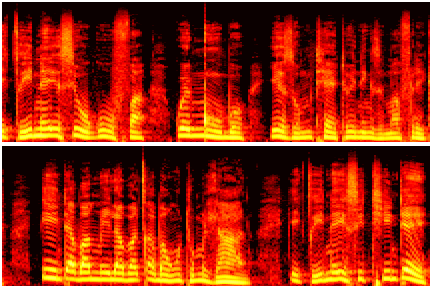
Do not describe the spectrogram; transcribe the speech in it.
Igcine isiwukufa kwenqubo yezomthetho eNingizimu Afrika. Into abameli abacabanga ukuthi umdlalo igcine isithinte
